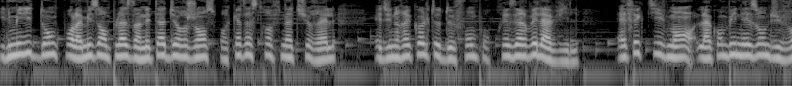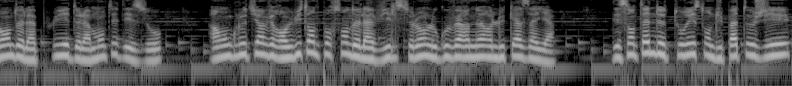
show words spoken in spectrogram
Il milite donc pour la mise en place d'un état d'urgence pour catastrophes naturelles et d'une récolte de fonds pour préserver la ville. Effectivement, la combinaison du vent, de la pluie et de la montée des eaux a englouti environ 80% de la ville selon le gouverneur Lucas Zaya. Des centaines de touristes ont dû patauger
